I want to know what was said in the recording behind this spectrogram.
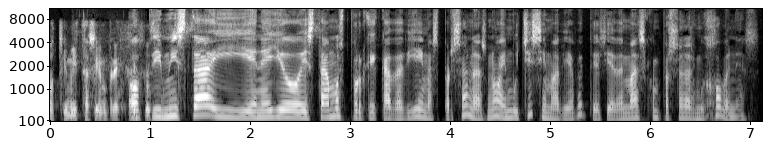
Optimista siempre. Optimista y en ello estamos porque cada día hay más personas, ¿no? Hay muchísima diabetes y además con personas muy jóvenes.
